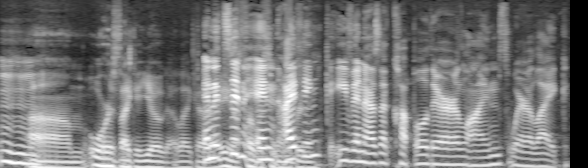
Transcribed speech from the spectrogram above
um, or is like a yoga, like a, Mm-hmm. and it's you know, in, and I breathing. think even as a couple, there are lines where like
